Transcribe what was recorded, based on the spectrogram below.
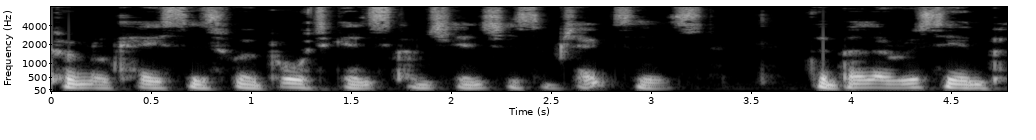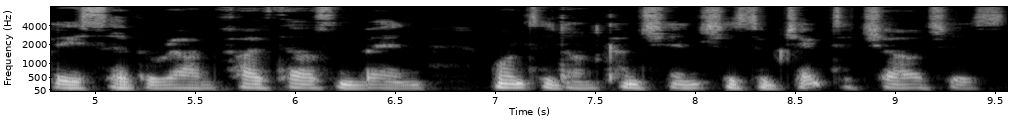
criminal cases were brought against conscientious objectors. The Belarusian police have around 5,000 men wanted on conscientious objector charges.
